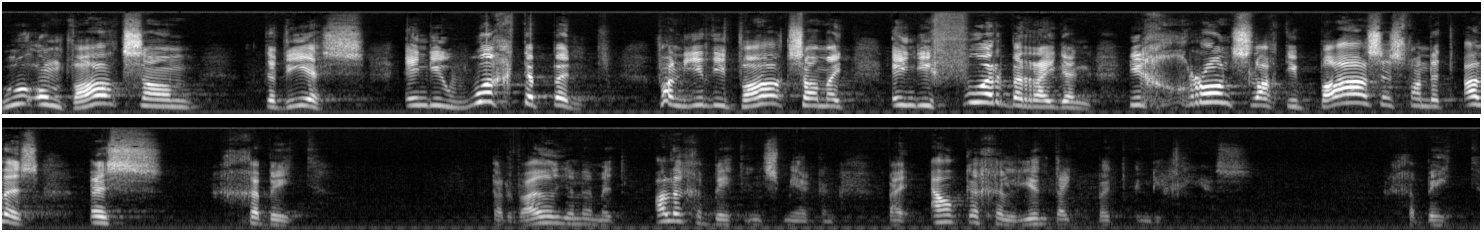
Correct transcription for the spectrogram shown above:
Hoe om waaksaam te wees en die hoogtepunt van hierdie waaksaamheid en die voorbereiding, die grondslag, die basis van dit alles is gebed. Terwyl jy met alle gebed en smeking by elke geleentheid bid in die Gees. Gebed.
